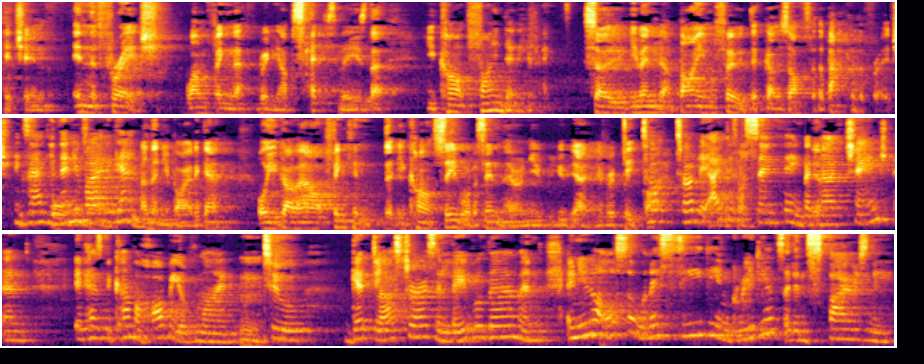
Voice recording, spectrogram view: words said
kitchen, in the fridge, one thing that really upsets me is that you can't find anything. So you end up buying food that goes off at the back of the fridge. Exactly. Then you buy it again. And then you buy it again. Or you go out thinking that you can't see what is in there and you, you yeah, you repeat To- totally. I did the same thing, but Yeah. now I've changed and it has become a hobby of mine Mm. to get glass jars and label them. And, and you know, also when I see the ingredients, it inspires me.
